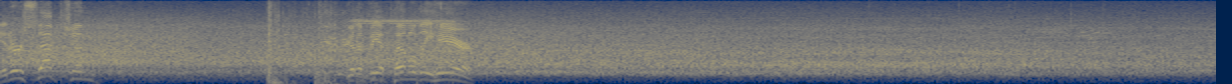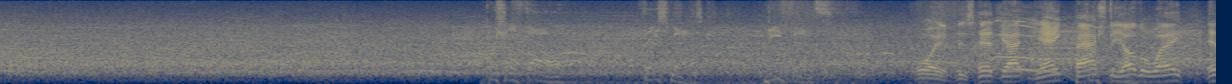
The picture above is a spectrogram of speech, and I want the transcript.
Interception. Going to be a penalty here. Personal foul, face mask, defense. Boy, his head got yanked back the other way. An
